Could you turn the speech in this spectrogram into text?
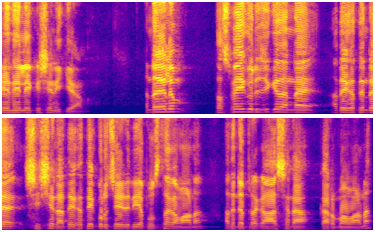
വേദിയിലേക്ക് ക്ഷണിക്കുകയാണ്. എന്തായാലും തസ്മൈ ഗുരുജിക്ക് തന്നെ അദ്ദേഹത്തിന്റെ ശിഷ്യൻ അദ്ദേഹത്തെക്കുറിച്ച് എഴുതിയ പുസ്തകമാണ്. അതിന്റെ പ്രകാശന കർമ്മമാണ്.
